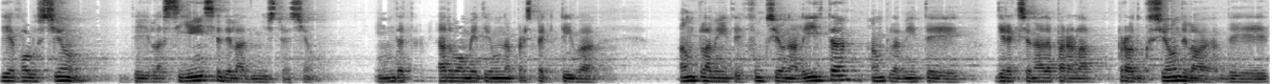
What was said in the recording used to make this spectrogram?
de evolución de la ciencia de la administración. En un determinado momento, en una perspectiva ampliamente funcionalista, ampliamente direccionada para la producción de, la, de,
